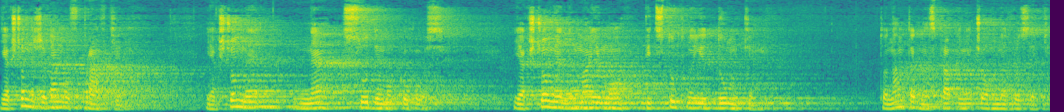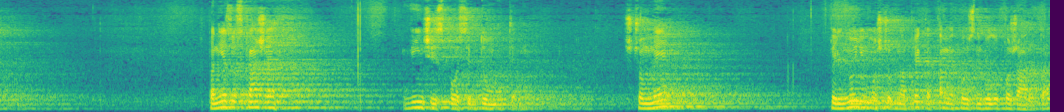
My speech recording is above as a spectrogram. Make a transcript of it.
Якщо ми живемо в правді, якщо ми не судимо когось, якщо ми не маємо підступної думки, то нам так насправді нічого не грозить. Пан Єсус каже в інший спосіб думати, що ми пильнуємо, щоб, наприклад, там якогось не було пожару, так?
